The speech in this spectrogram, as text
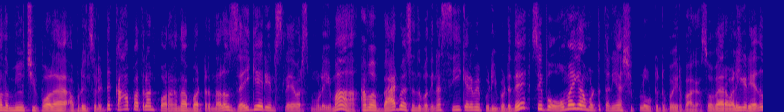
அந்த மியூச்சி போல அப்படின்னு சொல்லிட்டு காப்பாற்றலான்னு போகிறாங்க தான் பட் இருந்தாலும் ஜைகேரியன் ஸ்லேவர்ஸ் மூலியமா நம்ம பேட் பேட்ச் வந்து பார்த்தீங்கன்னா சீக்கிரமே பிடிபடுது. ஸோ இப்போ ஒமேகா மட்டும் தனியாக ஷிப்பில் விட்டுட்டு போயிருப்பாங்க. ஸோ வேற வழி கிடையாது.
